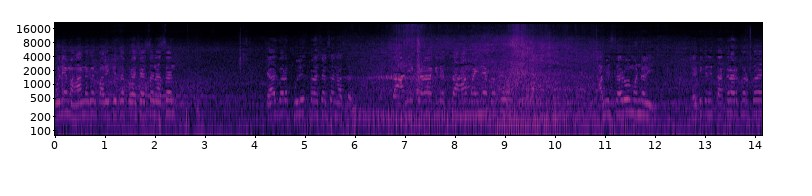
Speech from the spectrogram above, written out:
पुणे महानगरपालिकेचं प्रशासन असन त्याचबरोबर पोलीस प्रशासन असन तर अनेक वेळा गेल्या सहा महिन्यापासून आम्ही सर्व मंडळी त्या ठिकाणी तक्रार करतोय.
